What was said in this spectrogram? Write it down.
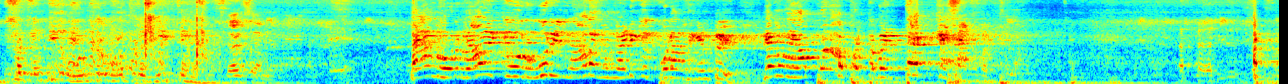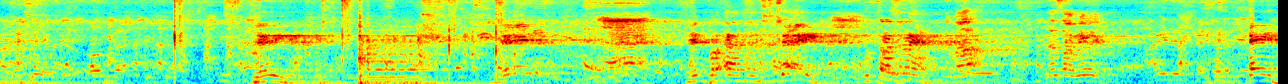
இப்ப தண்டியில் ஒன்று ஒருத்தர் வீட்டை நான் ஒரு நாளைக்கு ஒரு ஊரில் நாடகம் நடிக்க கூடாது என்று தக்க சாம்பட்டலாம் ஏய் ஏய் ஏய் பிரகாஷ் ஏய் முத்தரசனே என்ன சாமி ஏய்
